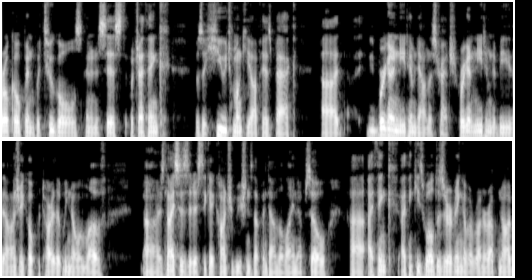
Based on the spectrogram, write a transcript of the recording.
broke open with two goals and an assist, which I think was a huge monkey off his back. Uh, we're going to need him down the stretch. We're going to need him to be the Anze Kopitar that we know and love. Uh, as nice as it is to get contributions up and down the lineup, so uh, I think I think he's well deserving of a runner-up nod.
